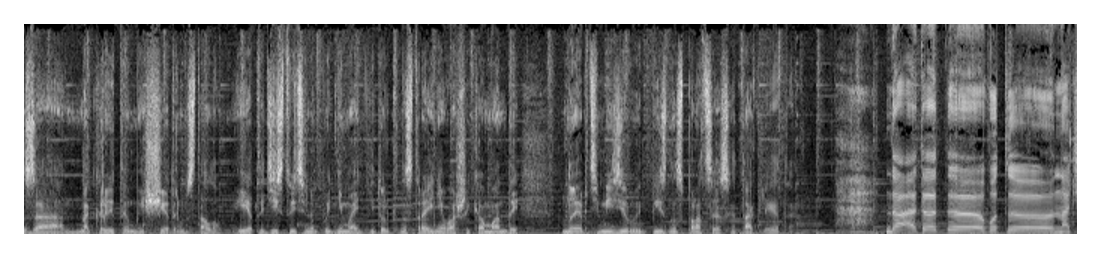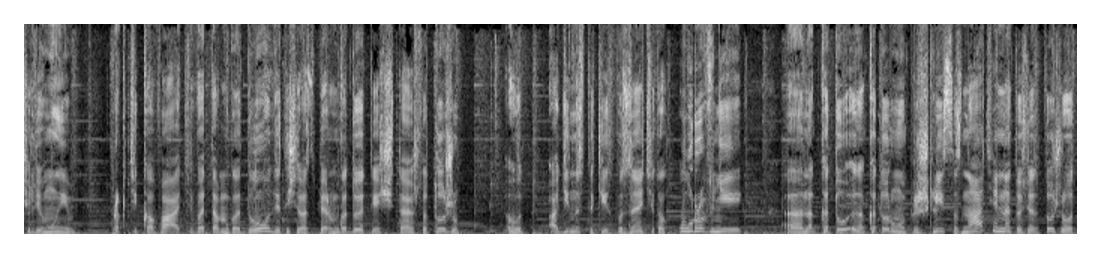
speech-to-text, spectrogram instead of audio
за накрытым и щедрым столом. И это действительно поднимает не только настроение вашей команды, но и оптимизирует бизнес-процессы. Так ли это? Да, это, это вот э, начали мы практиковать в этом году, в 2021 году, это я считаю, что тоже вот один из таких, вот знаете, как уровней, э, к которому пришли сознательно, то есть это тоже вот,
